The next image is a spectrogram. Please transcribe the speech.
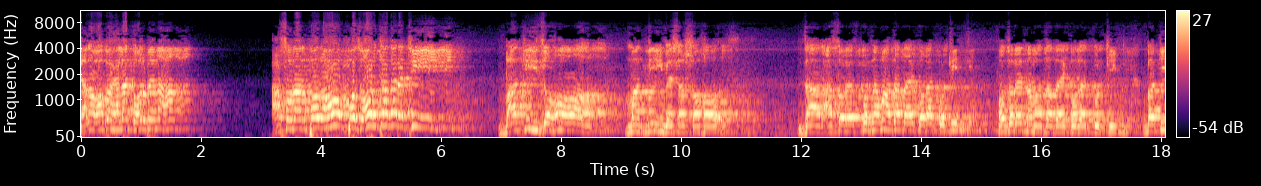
যারা অবহেলা করবে না, আসর আর পর ফজর তাদের ঠিক, বাকি জহর মাগরি বেশা সহজ। যার আসরের নামাজ আদায় করা কঠিন, ফজরের নামাজ আদায় করা কঠিন, বাকি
